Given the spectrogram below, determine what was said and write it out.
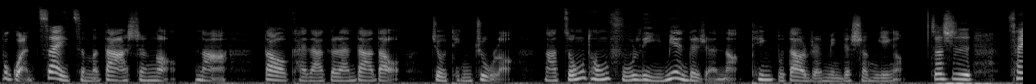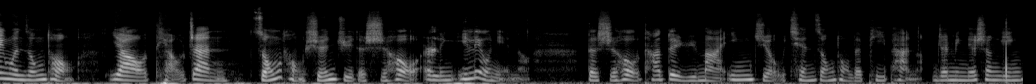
不管再怎么大声哦，那到凯达格兰大道就停住了，那总统府里面的人呢，听不到人民的声音哦，这是蔡英文总统要挑战。总统选举的时候，二零一六年呢的时候，他对于马英九前总统的批判呢，人民的声音，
